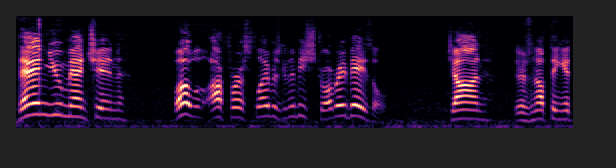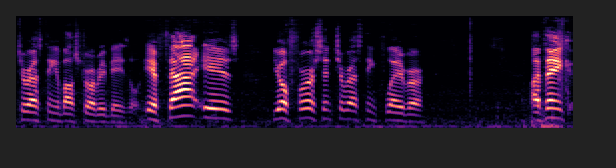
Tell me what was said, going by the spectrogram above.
Then you mention, well, our first flavor is going to be strawberry basil. Jon, there's nothing interesting about strawberry basil. If that is your first interesting flavor, I think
